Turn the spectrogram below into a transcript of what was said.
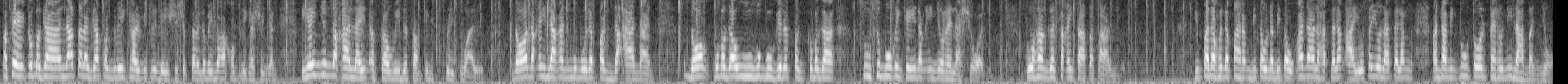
Kasi, kumbaga, lahat talaga pag may karmic relationship, talaga may mga komplikasyon yan. Yan yung naka-line up ka with something spiritual. No, na kailangan mo muna pagdaanan. No, kumbaga, huhubugin at pag, kumbaga, susubukin kayo ng inyong relasyon kung hanggang sa kay tatatag. Yung panahon na parang bitaw na bitaw ka na, lahat na lang ayaw sa'yo, lahat na lang ang daming tutol, pero nilaban nyo.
